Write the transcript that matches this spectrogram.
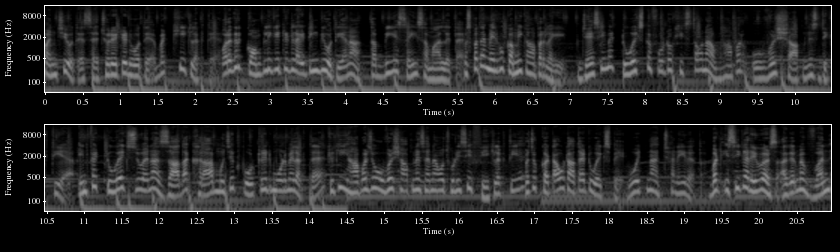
पंची होते हैं सेचुरेटेड होते हैं बट ठीक लगते हैं। और अगर कॉम्प्लिकेटेड लाइटिंग भी होती है ना, तब भी ये सही संभाल लेता है। बस पता है, मेरे को कमी कहाँ पर लगी? जैसे ही मैं टू पे फ़ोटो खींचता हूँ ना, वहाँ पर ओवर शार्पनेस दिखती है। इनफेक्ट टू जो है ना, ज़्यादा खराब मुझे पोर्ट्रेट मोड में लगता है, क्योंकि यहाँ पर जो ओवर शार्पनेस है ना, वो थोड़ी सी फीक लगती है। और जो कटआउट आता है टू पे, वो इतना अच्छा नहीं रहता। बट इसी का रिवर्स अगर मैं वन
